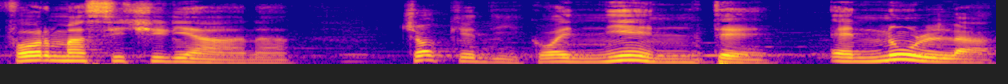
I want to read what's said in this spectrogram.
forma siciliana, ciò che dico è niente, è nulla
